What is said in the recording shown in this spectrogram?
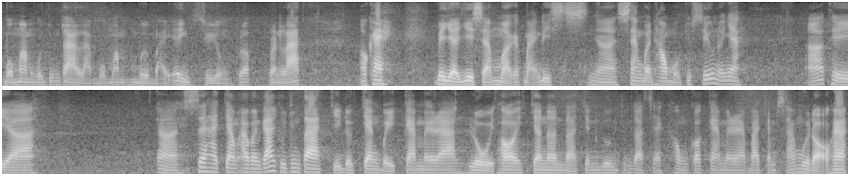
bộ mâm của chúng ta là bộ mâm 17 inch sử dụng lớp run lát. Ok bây giờ Di sẽ mời các bạn đi à, sang bên hông một chút xíu nữa nha. Đó thì à, à, C200 Avantgarde của chúng ta chỉ được trang bị camera lùi thôi cho nên là trên gương chúng ta sẽ không có camera 360 độ ha.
